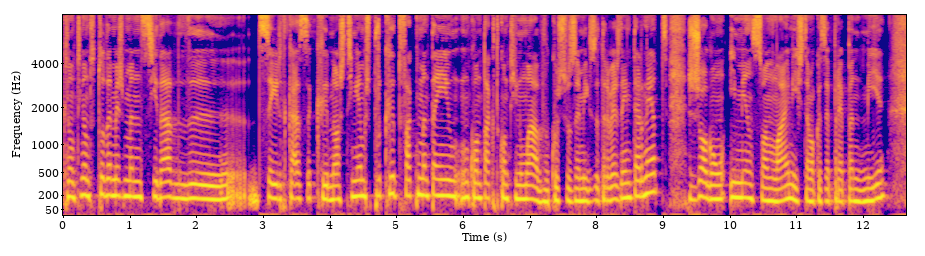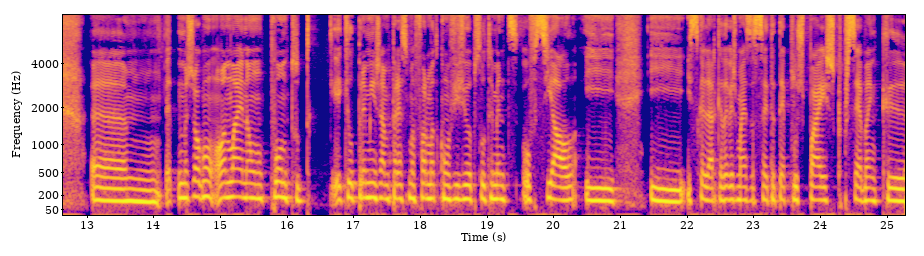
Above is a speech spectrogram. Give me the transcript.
que não tinham de toda a mesma necessidade de, de, sair de casa que nós tínhamos, porque de facto mantêm um contacto continuado com os seus amigos através da internet, jogam imenso online, isto é uma coisa pré-pandemia, uh, mas jogam online a um ponto de aquilo para mim já me parece uma forma de convívio absolutamente oficial e, e, e, se calhar cada vez mais aceita até pelos pais que percebem que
